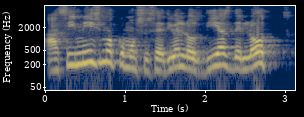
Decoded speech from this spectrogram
asimismo como sucedió en los días de Lot,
